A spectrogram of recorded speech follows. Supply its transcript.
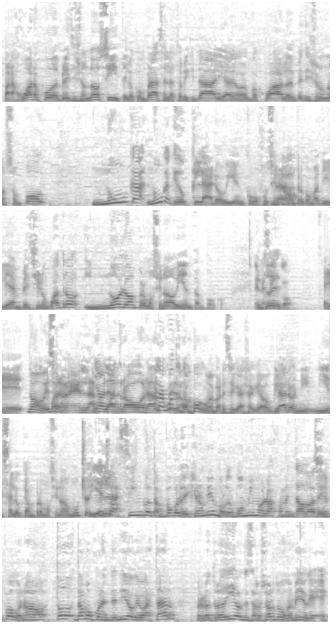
Para jugar juego de PlayStation 2, sí, te lo compras en la Store Digital y algo lo puedes jugar. Lo de PlayStation 1 son pocos. Nunca, nunca quedó claro bien cómo funciona la No. retrocompatibilidad en PlayStation 4 y no lo han promocionado bien tampoco. En la Entonces, 5. Eh, no, eso Bueno, en la ni hablar. 4 ahora, En la 4 pero- tampoco me parece que haya quedado claro, ni, ni es algo que han promocionado mucho. Y, en hecho, la 5 tampoco lo dijeron bien, porque vos mismo lo has comentado hace Sí. poco, ¿no? Todo, damos por entendido que va a estar, pero el otro día un desarrollador tuvo que medio que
